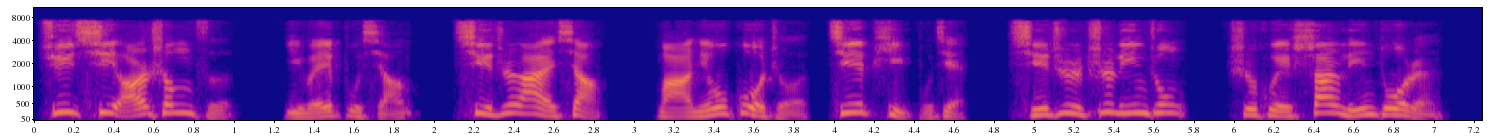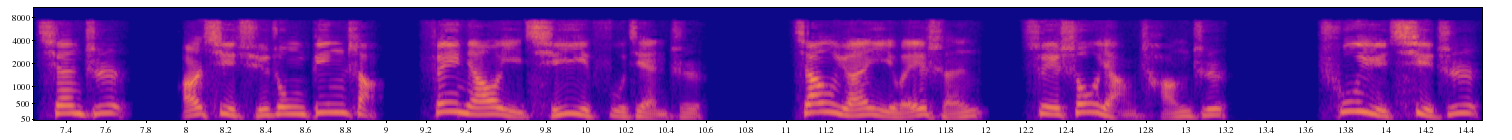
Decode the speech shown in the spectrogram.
居妻而生子，以为不祥。弃之爱相，马牛过者皆辟不见。喜至之林中，是会山林多人牵之，而弃渠中冰上。飞鸟以其翼复见之。江元以为神，遂收养长之。出欲弃之，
